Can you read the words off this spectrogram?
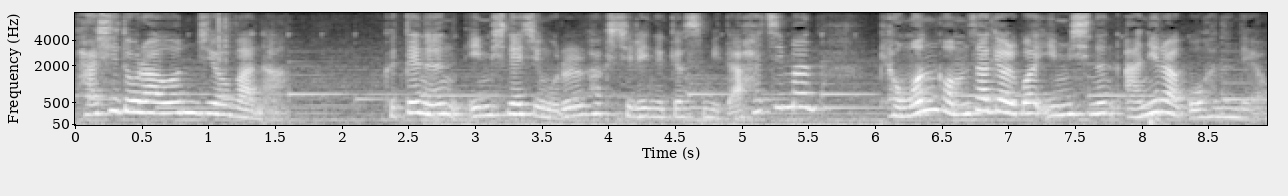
다시 돌아온 지오바나. 그때는 임신의 징후를 확실히 느꼈습니다. 하지만 병원 검사 결과 임신은 아니라고 하는데요.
